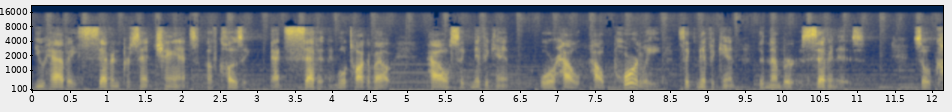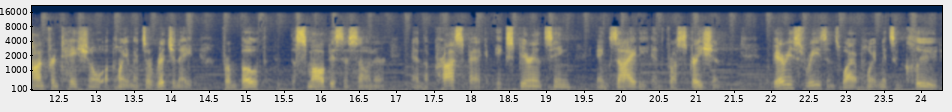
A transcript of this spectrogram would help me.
you have a 7% chance of closing. That's seven. And we'll talk about how significant or how, how poorly significant the number seven is. So, confrontational appointments originate from both the small business owner and the prospect experiencing anxiety and frustration. Various reasons why appointments include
